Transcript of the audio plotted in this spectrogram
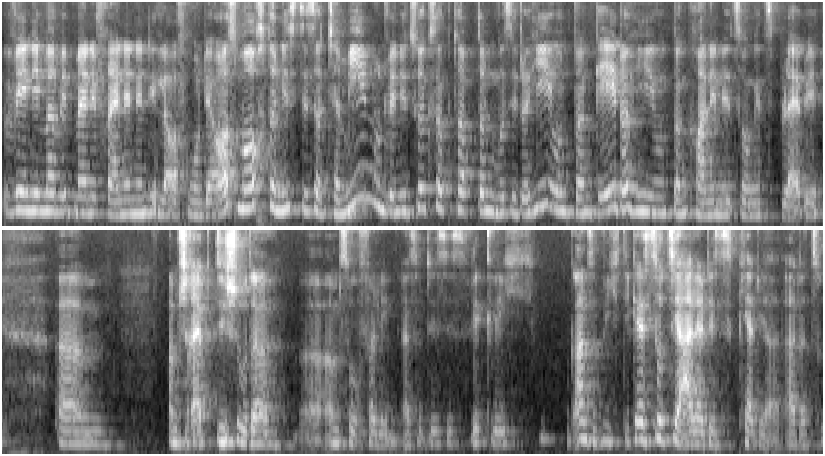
Wenn ich mir mit meinen Freundinnen die Laufrunde ausmache, dann ist dieser Termin und wenn ich zugesagt habe, dann muss ich da hin und dann gehe ich da hin und dann kann ich nicht sagen, jetzt bleibe ich ähm, am Schreibtisch oder äh, am Sofa liegen. Also das ist wirklich ganz wichtig. Das Soziale, das gehört ja auch dazu.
